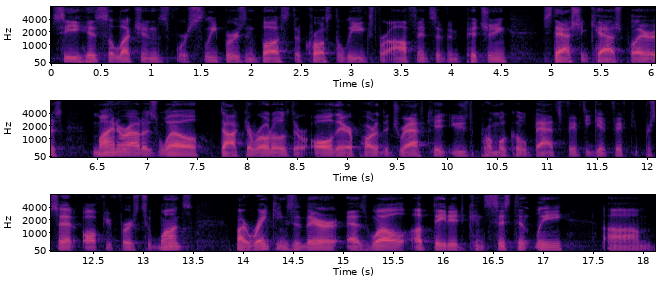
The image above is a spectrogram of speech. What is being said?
see his selections for sleepers and busts across the leagues for offensive and pitching, stash and cash players. Mine are out as well. Dr. Rotos, they're all there, part of the draft kit. Use the promo code BATS50, get 50% off your first two months. My rankings are there as well, updated consistently. Um,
